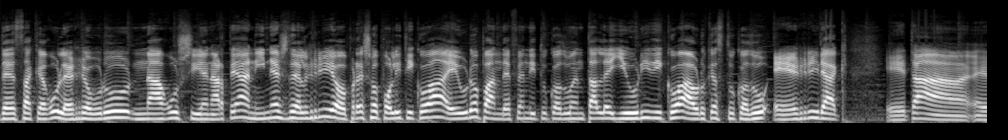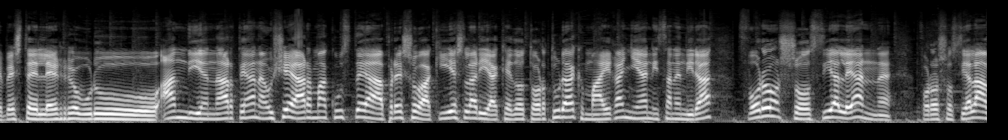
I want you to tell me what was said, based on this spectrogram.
dezakegu lerrioburu nagusien artean. Ines del Rio preso politikoa Europan defendituko duen talde juridikoa aurkeztuko du herrirak. Eta e, beste lerroburu handien artean hause armak ustea presoak ieslariak edo torturak maigainean izanen dira foro sozialean foro soziala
